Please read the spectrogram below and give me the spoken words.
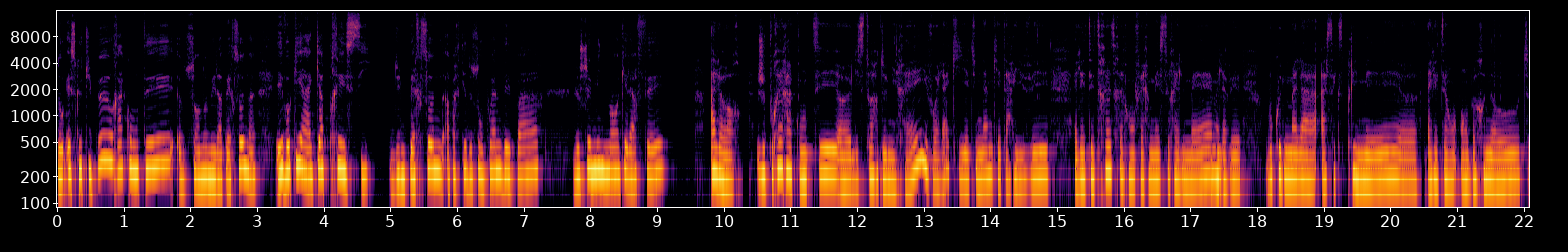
Donc, est-ce que tu peux raconter, euh, sans nommer la personne, hein, évoquer un cas précis d'une personne à partir de son point de départ, le cheminement qu'elle a fait Alors, je pourrais raconter euh, l'histoire de Mireille, voilà, qui est une âme qui est arrivée. Elle était très très renfermée sur elle-même. Elle avait beaucoup de mal à, s'exprimer. Euh, elle était en, en burn-out.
